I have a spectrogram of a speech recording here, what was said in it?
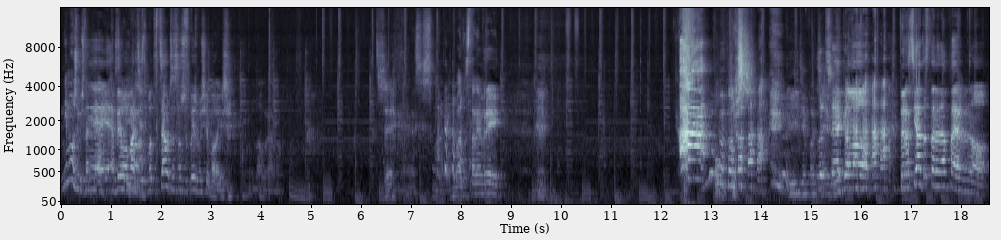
nie może być tak Nie, o, było bardziej, bo ty cały czas oszukujesz, bo się boisz. Dobra, no. Trzy. Jezus Maria, chyba dostanę w ryj. Idzie po ciebie. Dlaczego? Teraz ja dostanę na pewno.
